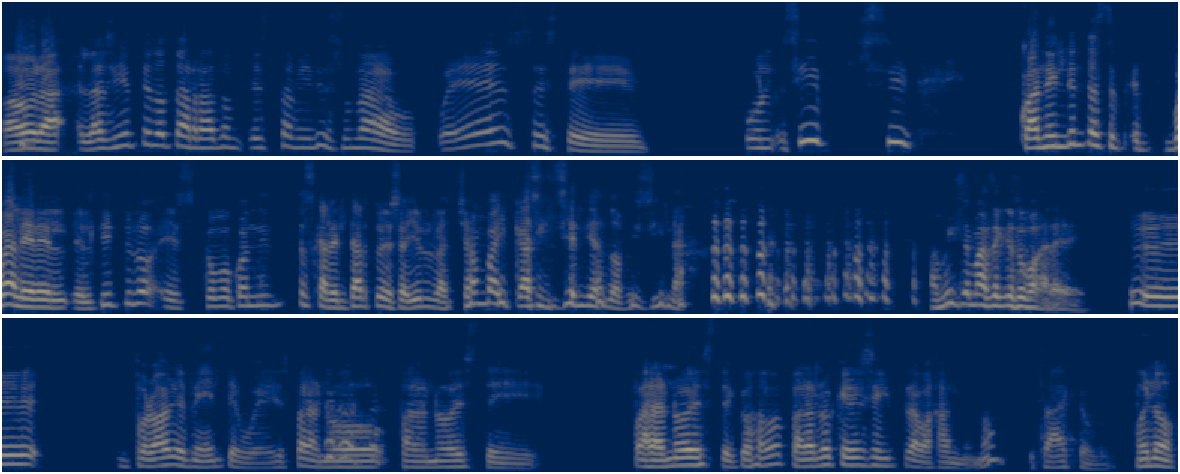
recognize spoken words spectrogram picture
Ahora, la siguiente nota random, esta también es una, pues, este, un, sí, sí. Cuando intentas, tu- eh, voy a leer el, el título, es como cuando intentas calentar tu desayuno en la chamba y casi incendias la oficina. A mí se me hace que eso vale. Eh, probablemente, güey, es para no, para no, este, para no, este. Para no querer seguir trabajando, ¿no? Exacto, güey. Bueno,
